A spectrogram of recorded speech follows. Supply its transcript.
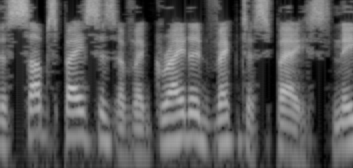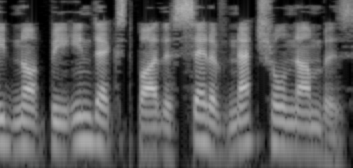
The subspaces of a graded vector space need not be indexed by the set of natural numbers,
